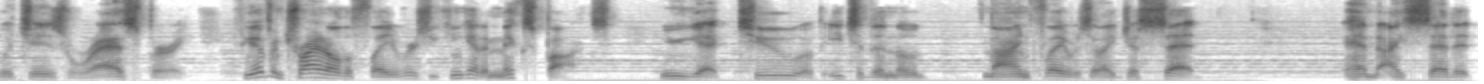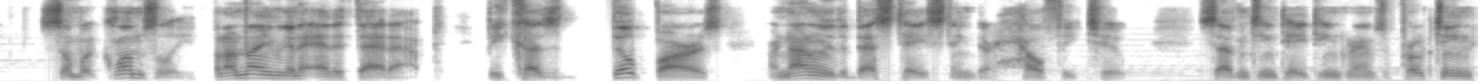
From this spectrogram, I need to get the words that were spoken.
which is raspberry. If you haven't tried all the flavors, you can get a mix box. You get two of each of the nine flavors that I just said. And I said it somewhat clumsily, but I'm not even going to edit that out because built bars are not only the best tasting, they're healthy too. 17 to 18 grams of protein,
